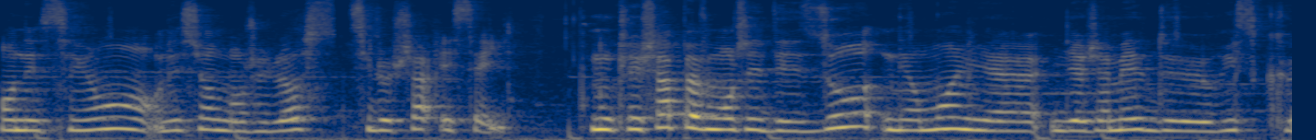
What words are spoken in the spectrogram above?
en essayant, en essayant de manger l'os si le chat essaye. Donc les chats peuvent manger des os, néanmoins il n'y a, jamais de risque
